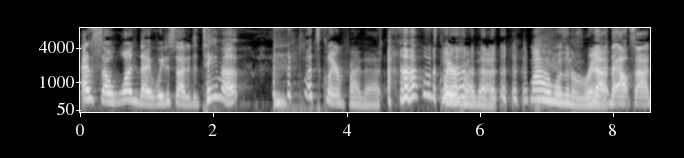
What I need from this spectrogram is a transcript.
and so one day we decided to team up. Let's clarify that. Let's clarify that. My home wasn't a wreck. The, the outside.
